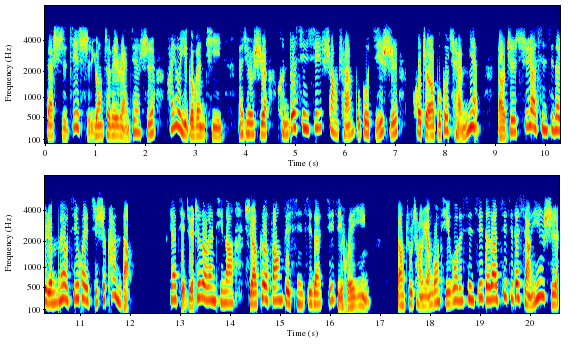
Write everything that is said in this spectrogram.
在实际使用这类软件时，还有一个问题，那就是很多信息上传不够及时，或者不够全面，导致需要信息的人没有机会及时看到。要解决这个问题呢，需要各方对信息的积极回应。当猪场员工提供的信息得到积极的响应时，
